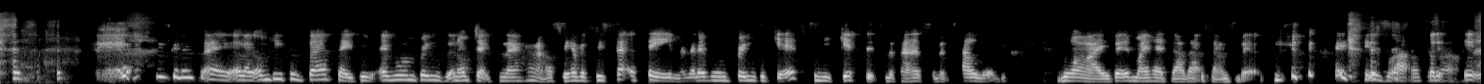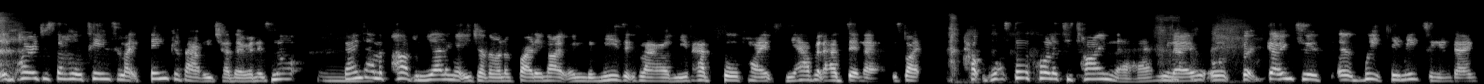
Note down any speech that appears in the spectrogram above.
I was going to say, like on people's birthdays, everyone brings an object in their house. We have a we set a theme, and then everyone brings a gift, and you gift it to the person and tell them why. But in my head now, that sounds a bit crazy as well. But it, it, encourages the whole team to like think about each other, and it's not mm. going down the pub and yelling at each other on a Friday night when the music's loud and you've had four pints and you haven't had dinner. It's like how, what's the quality time there, you know? Or but going to a weekly meeting and going,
